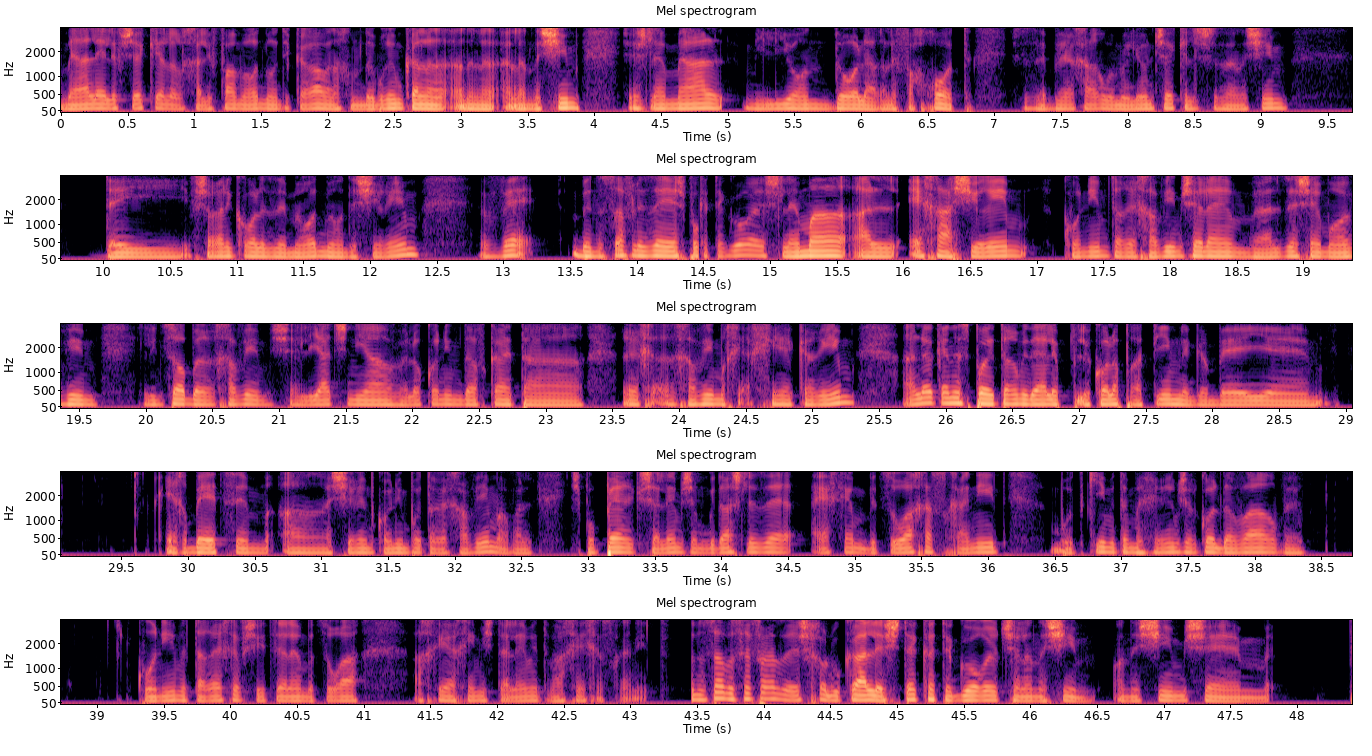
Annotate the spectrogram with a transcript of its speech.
מעל אלף שקל על חליפה מאוד מאוד יקרה, ואנחנו מדברים כאן על, על, על אנשים שיש להם מעל מיליון דולר לפחות, שזה בערך 4 מיליון שקל, שזה אנשים די, אפשר לקרוא לזה מאוד מאוד עשירים. ובנוסף לזה, יש פה קטגוריה שלמה על איך העשירים קונים את הרכבים שלהם, ועל זה שהם אוהבים לנסוע ברכבים של יד שנייה, ולא קונים דווקא את הרכבים הכי, הכי יקרים. אני לא אכנס פה יותר מדי לכל הפרטים לגבי... Uh, איך בעצם השירים קונים פה את הרכבים, אבל יש פה פרק שלם שמוקדש לזה, איך הם בצורה חסכנית בודקים את המחירים של כל דבר וקונים את הרכב שיצא להם בצורה הכי הכי משתלמת והכי חסכנית. בנוסף, בספר הזה יש חלוקה לשתי קטגוריות של אנשים. אנשים שהם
